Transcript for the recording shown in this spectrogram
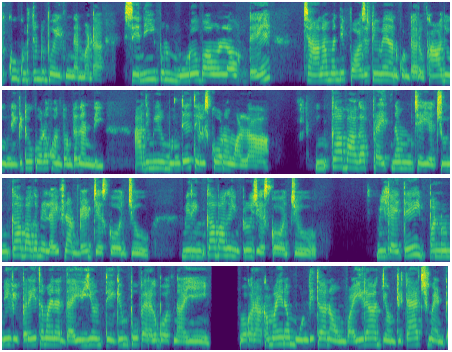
ఎక్కువ గుర్తుండిపోతుంది అనమాట శని ఇప్పుడు మూడో భావంలో ఉంటే చాలా మంది పాజిటివే అనుకుంటారు. కాదు నెగిటివ్ కూడా కొంత ఉంటుందండి. అది మీరు ముందే తెలుసుకోవడం వల్ల ఇంకా బాగా ప్రయత్నం చేయొచ్చు. ఇంకా బాగా మీ లైఫ్ని అప్డేట్ చేసుకోవచ్చు. మీరు ఇంకా బాగా ఇంప్రూవ్ చేసుకోవచ్చు. మీకైతే ఇప్పటి నుండి విపరీతమైన ధైర్యం తెగింపు పెరగబోతున్నాయి. ఒక రకమైన మొండితనం వైరాగ్యం డిటాచ్మెంట్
